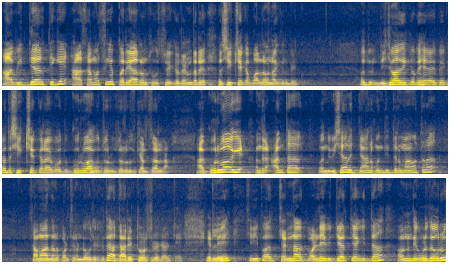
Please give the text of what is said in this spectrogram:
ಆ ವಿದ್ಯಾರ್ಥಿಗೆ ಆ ಸಮಸ್ಯೆಗೆ ಪರಿಹಾರವನ್ನು ಸೂಚಿಸಬೇಕು. ಅಂದರೆ ಶಿಕ್ಷಕ ಬಲ್ಲವನಾಗಿರಬೇಕು. ಅದು ನಿಜವಾದ ಬೇಕಾದ ಶಿಕ್ಷಕರಾಗ್ಬೋದು ಗುರುವಾಗೋದು ಸುಲಭ ಸುಲಭದ ಕೆಲಸ ಅಲ್ಲ. ಆ ಗುರುವಾಗಿ, ಅಂದರೆ ಅಂತಹ ಒಂದು ವಿಶಾಲ ಜ್ಞಾನ ಹೊಂದಿದ್ದರೆ ಮಾತ್ರ ಸಮಾಧಾನ ಪಡಿಸ್ಕೊಂಡು ಹೋಗ್ಲಿಕ್ಕೆ ಆ ದಾರಿ ತೋರಿಸ್ಬೇಕಾಗುತ್ತೆ. ಇರಲಿ, ಶ್ರೀಪಾದ್ ಚೆನ್ನ ಒಳ್ಳೆ ವಿದ್ಯಾರ್ಥಿಯಾಗಿದ್ದ, ಅವನೊಂದಿಗೆ ಉಳಿದವರು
